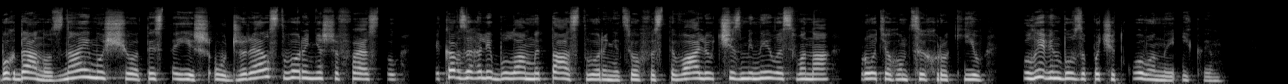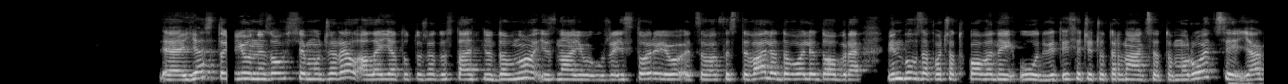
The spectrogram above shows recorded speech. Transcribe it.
Богдано, знаємо, що ти стоїш у джерел створення Шефесту. Яка взагалі була мета створення цього фестивалю? Чи змінилась вона протягом цих років? Коли він був започаткований і ким? Е, Я стою не зовсім у джерел, але я тут уже достатньо давно і знаю вже історію цього фестивалю доволі добре. Він був започаткований у 2014 році як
